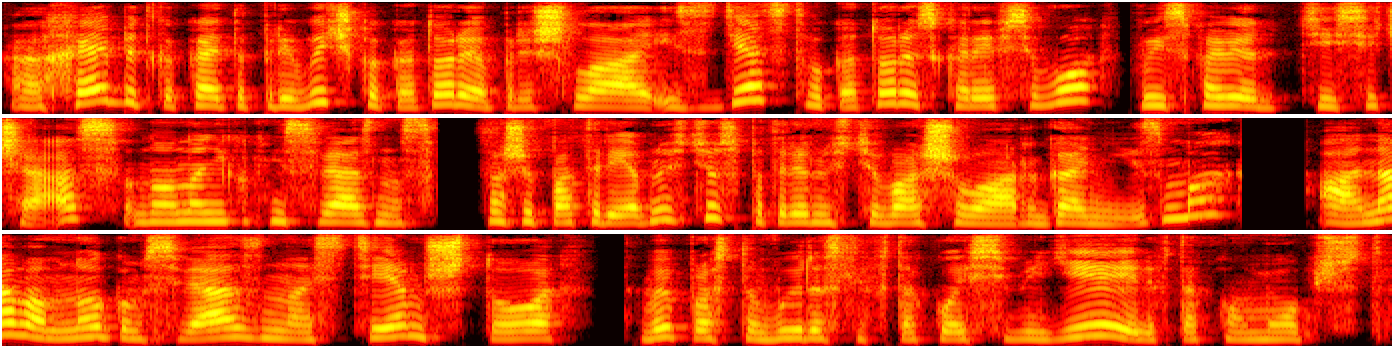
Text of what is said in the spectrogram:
хэбит, какая-то привычка, которая пришла из детства, которая, скорее всего, вы исповедуете сейчас, но она никак не связана с вашей потребностью, с потребностью вашего организма, а она во многом связана с тем, что вы просто выросли в такой семье или в таком обществе.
